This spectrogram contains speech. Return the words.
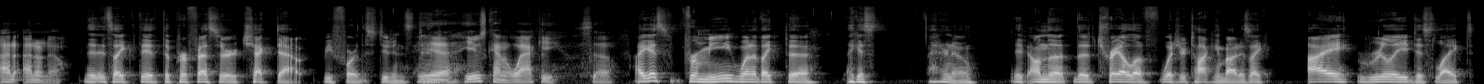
I, I don't know. It's like the the professor checked out before the students did. Yeah, he was kind of wacky. So I guess for me, one of like the I guess I don't know if on the the trail of what you're talking about is like I really disliked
